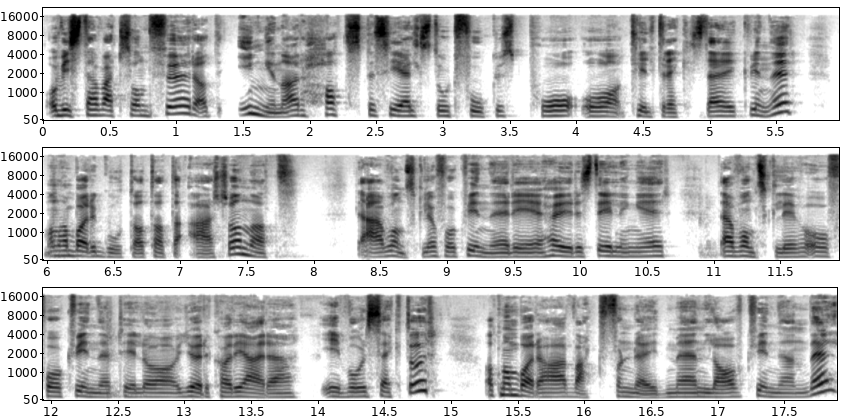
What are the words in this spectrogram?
Og hvis det har vært sånn før at ingen har hatt spesielt stort fokus på å tiltrekke seg kvinner, man har bare godtatt at det er sånn at det er vanskelig å få kvinner i høyere stillinger. Det er vanskelig å få kvinner til å gjøre karriere i vår sektor. At man bare har vært fornøyd med en lav kvinneandel.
